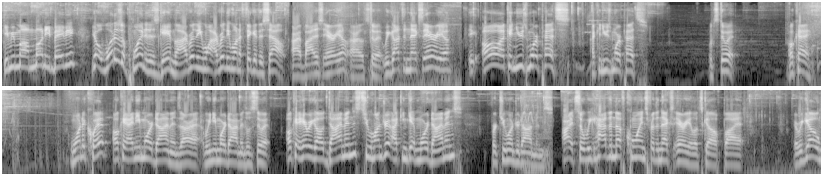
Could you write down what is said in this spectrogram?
Give me my money, baby. Yo, what is the point of this game, though? I really want I really want to figure this out. All right, buy this area. All right, let's do it. We got the next area. Oh, I can use more pets. I can use more pets. Let's do it. Okay. One equip. Okay, I need more diamonds. All right, we need more diamonds. Let's do it. Okay, here we go. Diamonds, 200. I can get more diamonds for 200 diamonds. All right, so we have enough coins for the next area. Let's go. Buy it. Here we go.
